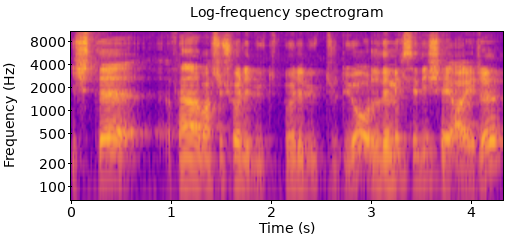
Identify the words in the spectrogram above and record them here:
İşte Fenerbahçe şöyle büyüktür, böyle büyüktür diyor. Orada demek istediği şey ayrı.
